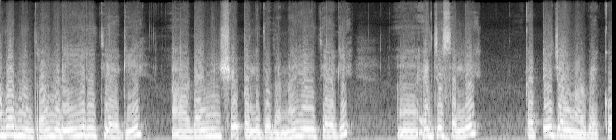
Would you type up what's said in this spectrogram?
ಅದಾದ ನಂತರ ನೋಡಿ ಈ ರೀತಿಯಾಗಿ ಡೈಮಂಡ್ ಶೇಪ್ ಅಲ್ಲಿ ಇದ್ದದನ್ನ ಈ ರೀತಿಯಾಗಿ ಎಡ್ಜಸ್ ಅಲ್ಲಿ ಕಟ್ಟಿ ಜಾಯಿನ್ ಮಾಡಬೇಕು.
